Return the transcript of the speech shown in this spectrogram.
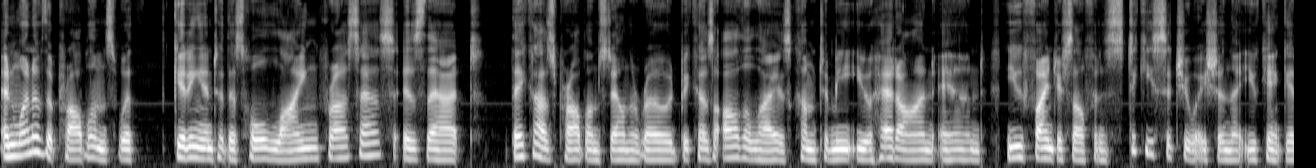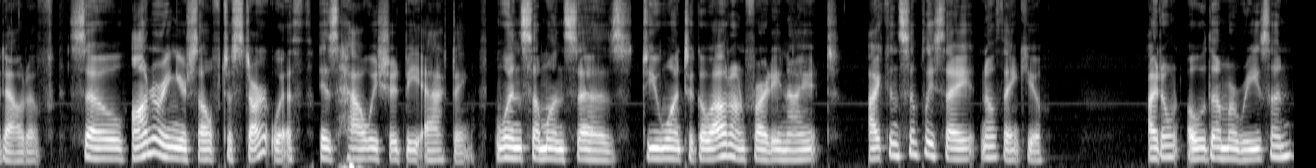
And one of the problems with getting into this whole lying process is that they cause problems down the road because all the lies come to meet you head on and you find yourself in a sticky situation that you can't get out of. So, honoring yourself to start with is how we should be acting. When someone says, Do you want to go out on Friday night? I can simply say, No, thank you. I don't owe them a reason.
